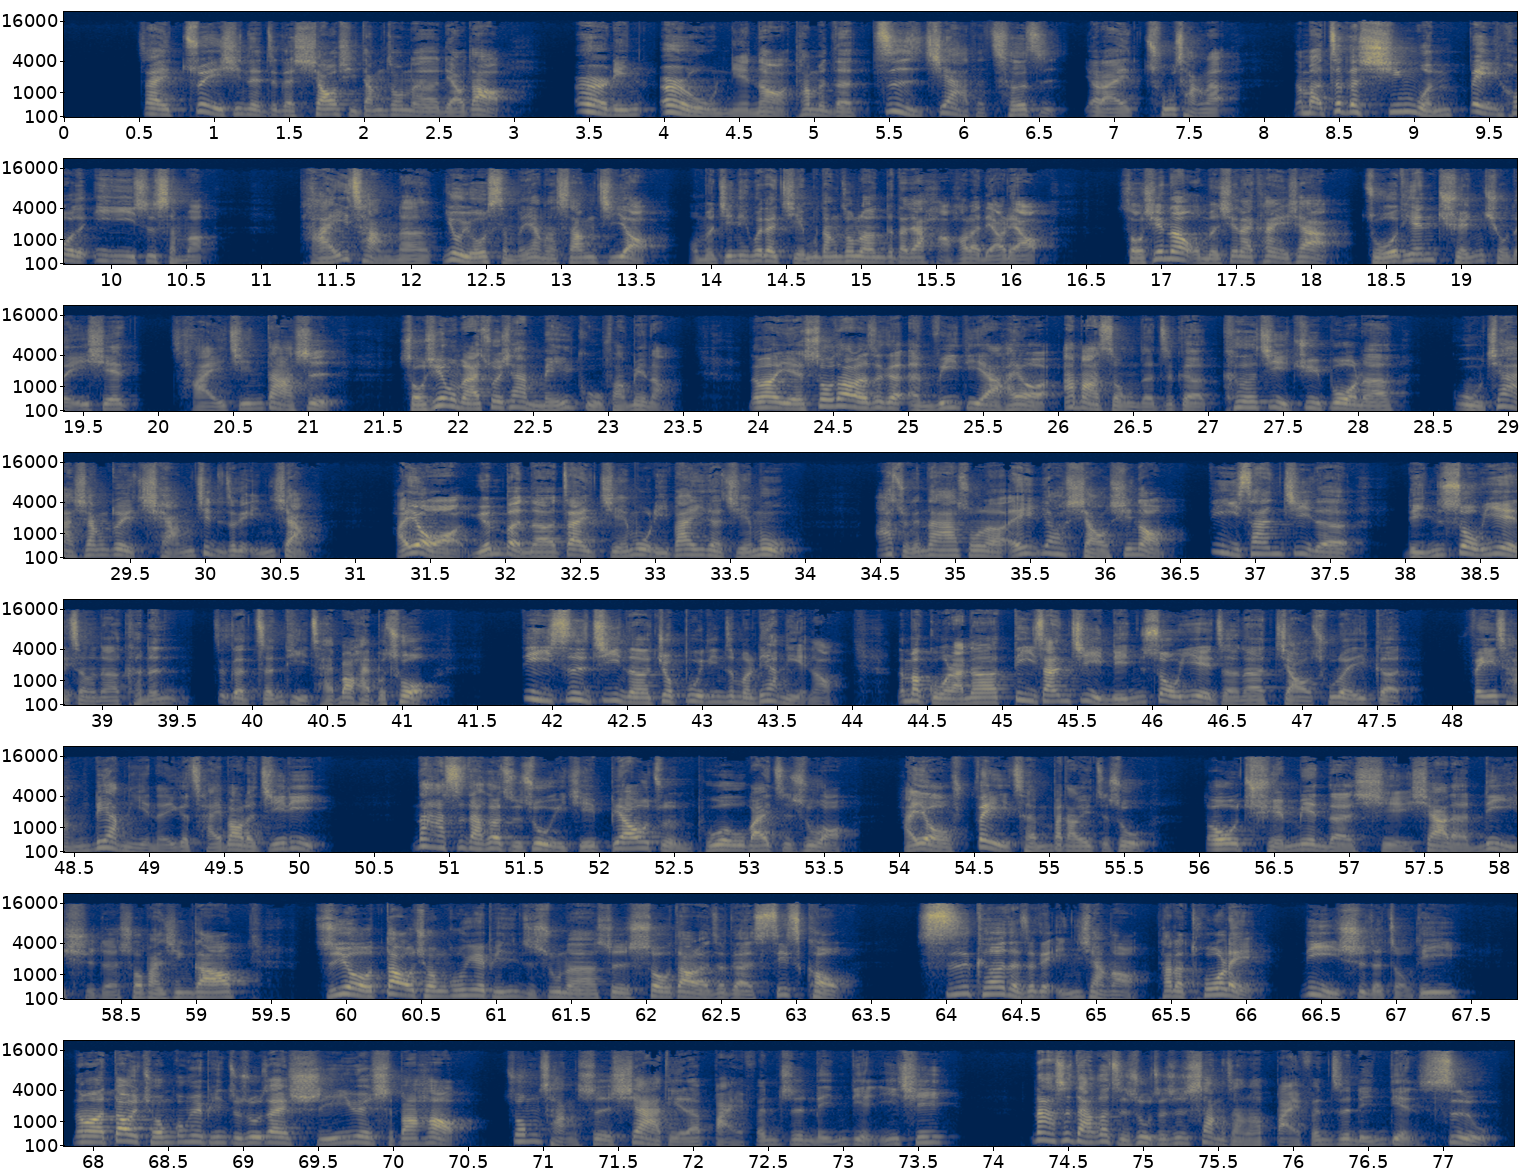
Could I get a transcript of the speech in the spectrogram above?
在最新的这个消息当中呢聊到。二零二五年哦，他们的自驾的车子要来出厂了。那么这个新闻背后的意义是什么？台厂呢又有什么样的商机哦？我们今天会在节目当中呢跟大家好好的聊聊。首先呢，我们先来看一下昨天全球的一些财经大事。首先我们来说一下美股方面哦。那么也受到了这个 NVIDIA 还有 Amazon 的这个科技巨擘呢股价相对强劲的这个影响。还有哦，原本呢，在节目礼拜一的节目，阿水跟大家说呢，哎，要小心哦。第三季的零售业者呢，可能这个整体财报还不错，第四季呢就不一定这么亮眼哦。那么果然呢，第三季零售业者呢，缴出了一个非常亮眼的一个财报的激励。纳斯达克指数以及标准普尔五百指数哦，还有费城半导体指数都全面的写下了历史的收盘新高。只有道琼工业平均指数呢，是受到了这个 Cisco 思科的这个影响哦，它的拖累逆势的走低。那么道琼工业平指数在十一月十八号中场是下跌了百分之零点一七，纳斯达克指数则是上涨了百分之零点四五，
